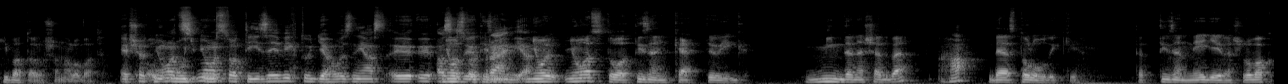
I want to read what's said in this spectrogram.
hivatalosan a lovat. És ott Úgy- 8, úgy- 8-tól 10 évig tudja hozni azt, ő, ő, az az ő 8-tól 10 prime-ja. 8-tól 12-ig minden esetben, Aha. de ez tolódik ki. Tehát 14 éves lovak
